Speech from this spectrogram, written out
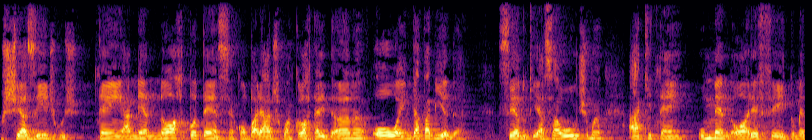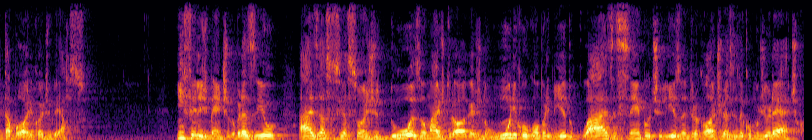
Os tiazídicos têm a menor potência comparados com a clortalidana ou a indapamida, sendo que essa última a que tem o menor efeito metabólico adverso. Infelizmente, no Brasil, as associações de duas ou mais drogas num único comprimido quase sempre utilizam a hidroclorotiazida como diurético.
